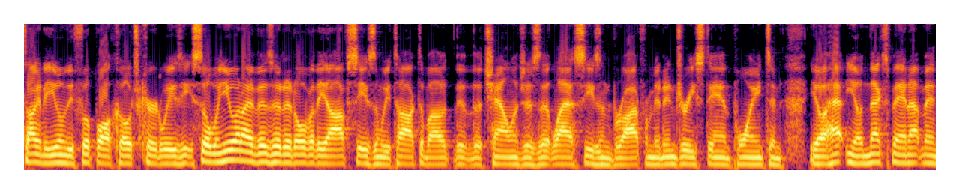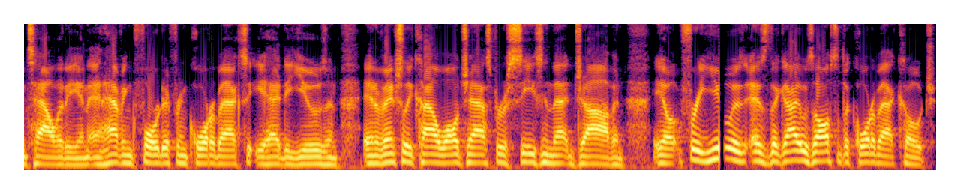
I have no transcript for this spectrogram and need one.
Talking to UNLV football coach Curt Wiese. So when you and I visited over the offseason, we talked about the, the, challenges that last season brought from an injury standpoint, and you know, ha- you know, next man up mentality, and, and having four different quarterbacks that you had to use, and and eventually Kyle Walljasper seizing that job, and you know, for you as, as the guy who's also the quarterback coach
